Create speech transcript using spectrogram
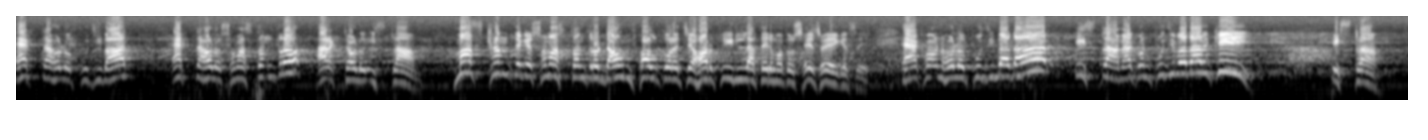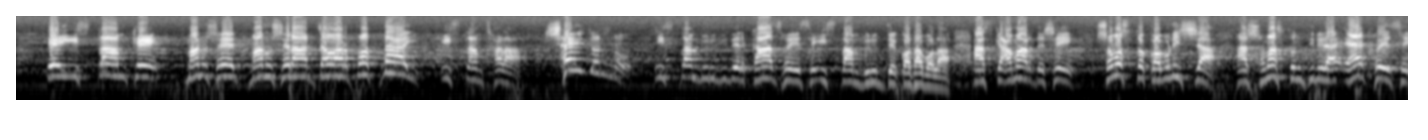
একটা হলো পুঁজিবাদ, একটা হলো সমাজতন্ত্র, আর একটা হলো ইসলাম। মাঝখান থেকে সমাজতন্ত্র ডাউনফল করেছে, হরফি ইল্লাতের মতো শেষ হয়ে গেছে। এখন হলো পুঁজিবাদ আর ইসলাম। এখন পুঁজিবাদ আর কি? ইসলাম। এই ইসলামকে মানুষের মানুষের আর যাওয়ার পথ নাই ইসলাম ছাড়া। সেই জন্য ইসলাম বিরোধীদের কাজ হয়েছে ইসলাম বিরুদ্ধে কথা বলা। আজকে আমার দেশে সমস্ত কমিউনিস্টরা আর সমাজতন্ত্রীরা এক হয়েছে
